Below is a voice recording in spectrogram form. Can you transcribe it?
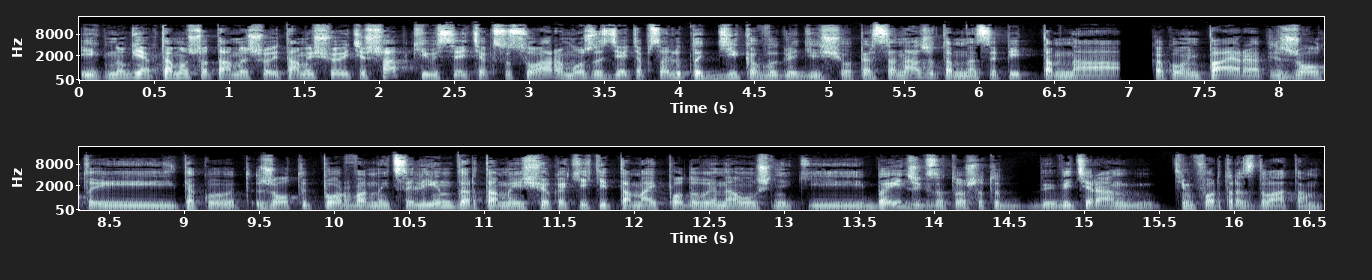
И, ну, я к тому, что там еще, там еще эти шапки, все эти аксессуары, можно сделать абсолютно дико выглядящего персонажа, там, нацепить там на какого-нибудь пайра желтый такой вот желтый порванный цилиндр, там и еще какие-то там айподовые наушники и бейджик за то, что ты ветеран Team Fortress 2 там.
